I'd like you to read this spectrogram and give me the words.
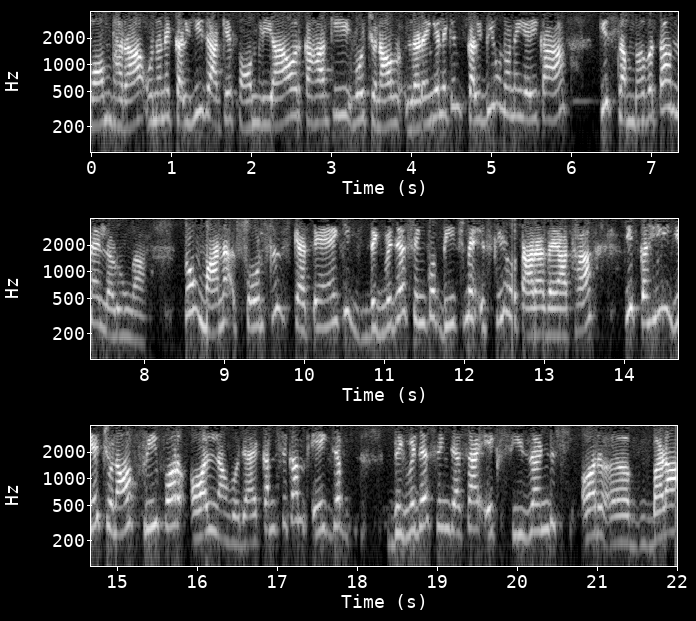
फॉर्म भरा। उन्होंने कल ही जाके फॉर्म लिया और कहा कि वो चुनाव लड़ेंगे, लेकिन कल भी उन्होंने यही कहा कि संभवतः मैं लड़ूँगा। तो माना सोर्सेस कहते हैं कि दिग्विजय सिंह को बीच में इसलिए उतारा गया था कि कहीं ये चुनाव फ्री फॉर ऑल ना हो जाए। कम से कम एक जब दिग्विजय सिंह जैसा एक सीज़न और बड़ा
